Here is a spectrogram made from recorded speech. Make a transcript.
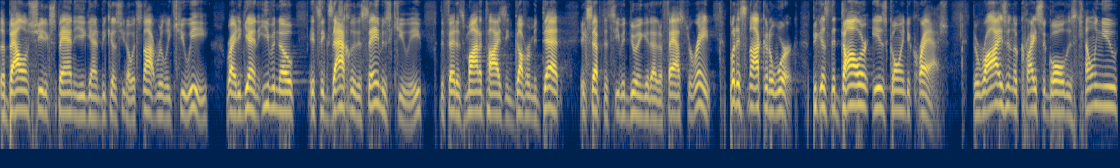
the balance sheet expanding again because, you know, it's not really QE. Right. Again, even though it's exactly the same as QE, the Fed is monetizing government debt except it's even doing it at a faster rate. But it's not going to work because the dollar is going to crash. The rise in the price of gold is telling you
